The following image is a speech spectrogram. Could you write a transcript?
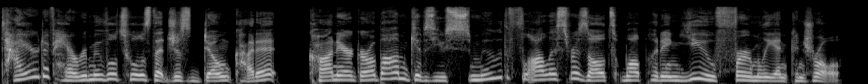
Tired of hair removal tools that just don't cut it? Conair Girl Bomb gives you smooth, flawless results while putting you firmly in control.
